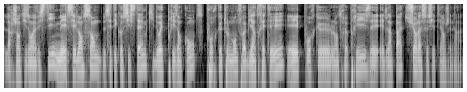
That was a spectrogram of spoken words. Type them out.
l'argent qu'ils ont investi, mais c'est l'ensemble de cet écosystème qui doit être pris en compte pour que tout le monde soit bien traité et pour que l'entreprise ait, ait de l'impact sur la société en général.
